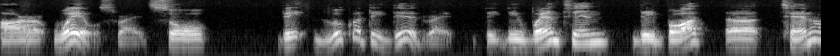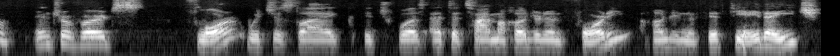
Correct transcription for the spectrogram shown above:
are whales, right? So they look what they did, right? They, they went in, they bought uh, 10 of introverts floor, which is like, it was at the time 140, 150 ADA each.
